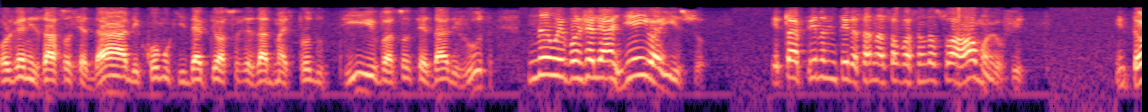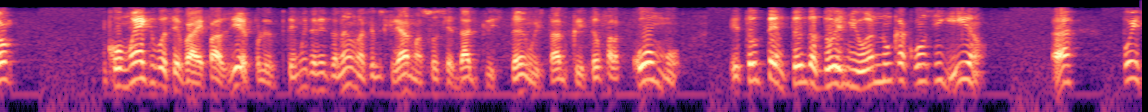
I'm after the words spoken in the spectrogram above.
organizar a sociedade, como que deve ter uma sociedade mais produtiva, a sociedade justa. Não, o Evangelho é alheio a isso. Ele está apenas interessado na salvação da sua alma, meu filho. Então, como é que você vai fazer? Por exemplo, tem muita gente que não, nós temos que criar uma sociedade cristã, um Estado cristão. Fala, como? Eles estão tentando há dois mil anos, nunca conseguiram. É? Foi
